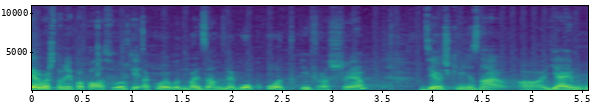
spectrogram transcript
Первое, что мне попалось в руки, такой вот бальзам для губ от Rocher. Девочки, я не знаю, а, я им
